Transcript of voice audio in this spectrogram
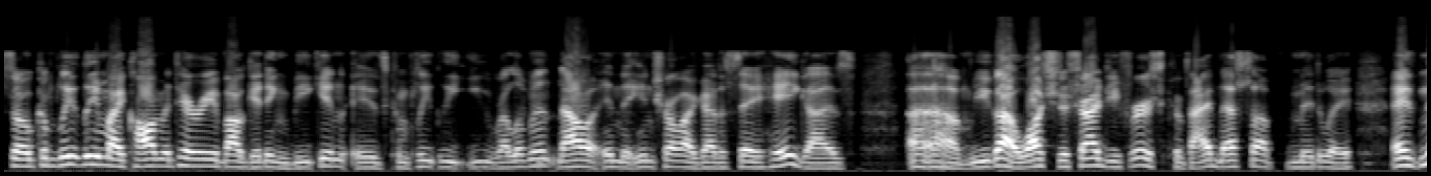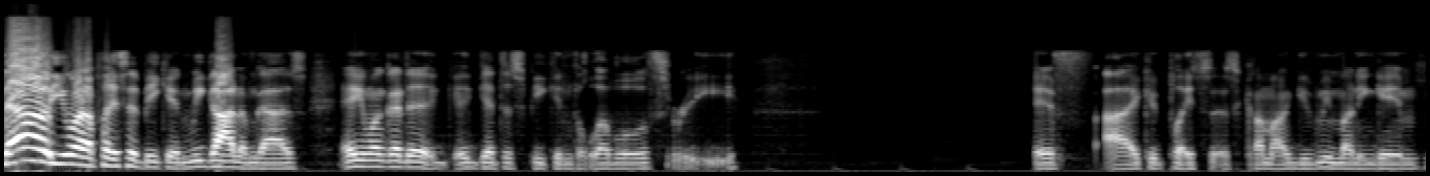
So completely my commentary about getting beacon is completely irrelevant. Now in the intro I gotta say, hey guys, um, you gotta watch the strategy first because I messed up midway. And now you wanna place a beacon. We got him guys. Anyone gonna get this beacon to level 3? If I could place this. Come on, give me money game.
